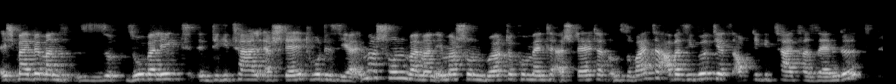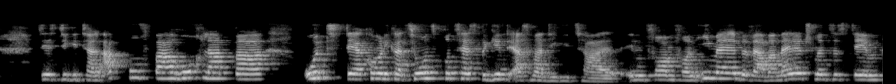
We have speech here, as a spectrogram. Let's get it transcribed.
ich meine, wenn man so, so, überlegt, digital erstellt wurde sie ja immer schon, weil man immer schon Word-Dokumente erstellt hat und so weiter, aber sie wird jetzt auch digital versendet. Sie ist digital abrufbar, hochladbar und der Kommunikationsprozess beginnt erstmal digital in Form von E-Mail, Bewerbermanagementsystem.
